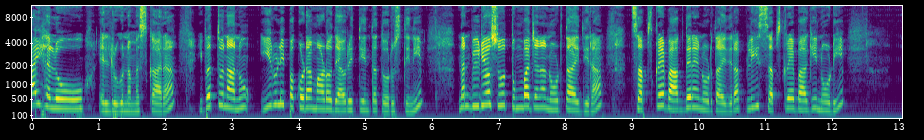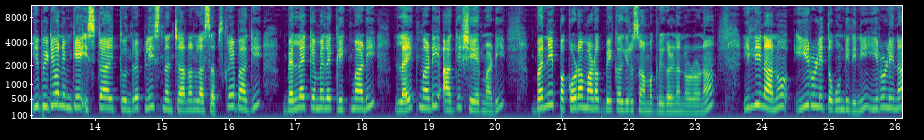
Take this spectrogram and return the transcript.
ಹಾಯ್ ಹಲೋ ಎಲ್ರಿಗೂ ನಮಸ್ಕಾರ. ಇವತ್ತು ನಾನು ಈರುಳ್ಳಿ ಪಕೋಡ ಮಾಡೋದು ಯಾವ ರೀತಿ ಅಂತ ತೋರಿಸ್ತೀನಿ. ನನ್ನ ವೀಡಿಯೋಸು ತುಂಬ ಜನ ನೋಡ್ತಾ ಇದ್ದೀರಾ. ಸಬ್ಸ್ಕ್ರೈಬ್ ಆಗದೇ ನೋಡ್ತಾ ಇದ್ದೀರಾ. ಪ್ಲೀಸ್ ಸಬ್ಸ್ಕ್ರೈಬ್ ಆಗಿ ನೋಡಿ. ಈ ವಿಡಿಯೋ ನಿಮಗೆ ಇಷ್ಟ ಆಯಿತು ಅಂದರೆ ಪ್ಲೀಸ್ ನನ್ನ ಚಾನಲ್ನ ಸಬ್ಸ್ಕ್ರೈಬ್ ಆಗಿ ಬೆಲ್ಲೈಕೆ ಮೇಲೆ ಕ್ಲಿಕ್ ಮಾಡಿ ಲೈಕ್ ಮಾಡಿ, ಹಾಗೆ ಶೇರ್ ಮಾಡಿ. ಬನ್ನಿ, ಪಕೋಡ ಮಾಡೋಕ್ಕೆ ಬೇಕಾಗಿರೋ ಸಾಮಗ್ರಿಗಳನ್ನ ನೋಡೋಣ. ಇಲ್ಲಿ ನಾನು ಈರುಳ್ಳಿ ತೊಗೊಂಡಿದ್ದೀನಿ ಈರುಳ್ಳಿನ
